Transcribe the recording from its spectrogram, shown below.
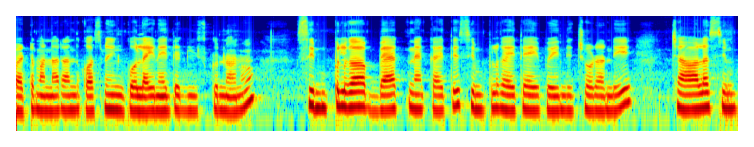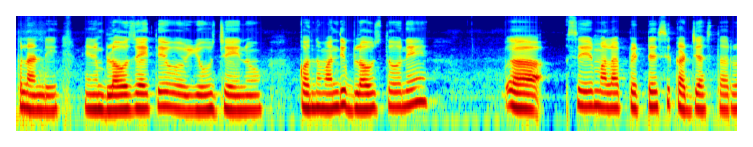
పెట్టమన్నారు. అందుకోసమే ఇంకో లైన్ అయితే గీసుకున్నాను సింపుల్గా బ్యాక్ నెక్ అయితే సింపుల్గా అయితే అయిపోయింది చూడండి. చాలా సింపుల్ అండి. నేను బ్లౌజ్ అయితే యూజ్ చేయను. కొంతమంది బ్లౌజ్తోనే సేమ్ అలా పెట్టేసి కట్ చేస్తారు.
